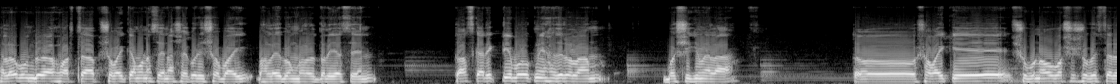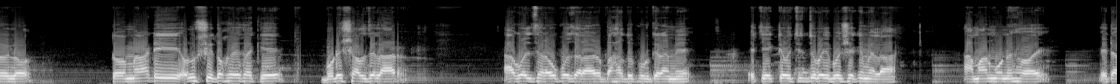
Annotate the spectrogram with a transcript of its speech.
হ্যালো বন্ধুরা, হোয়াটসঅ্যাপ, সবাই কেমন আছেন? আশা করি সবাই ভালো এবং ভালো দলে আছেন। তো আজকে আরেকটি বড়ক নিয়ে হাজির হলাম বৈশাখী মেলা। তো সবাইকে শুভ নববর্ষের শুভেচ্ছা রইল। তো মেলাটি অনুষ্ঠিত হয়ে থাকে বরিশাল জেলার আগলঝাড়া উপজেলার বাহাদুরপুর গ্রামে। এটি একটি ঐতিহ্যবাহী বৈশাখী মেলা। আমার মনে হয় এটা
